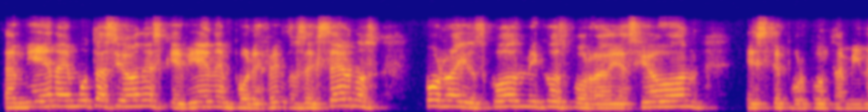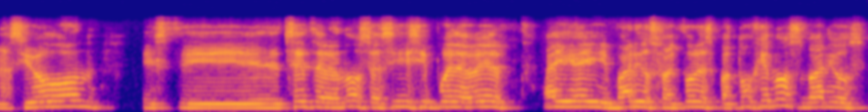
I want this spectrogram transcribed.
También hay mutaciones que vienen por efectos externos, por rayos cósmicos, por radiación, este, por contaminación, este, etcétera, ¿no? O sea, sí, sí puede haber, hay, hay varios factores patógenos, varios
